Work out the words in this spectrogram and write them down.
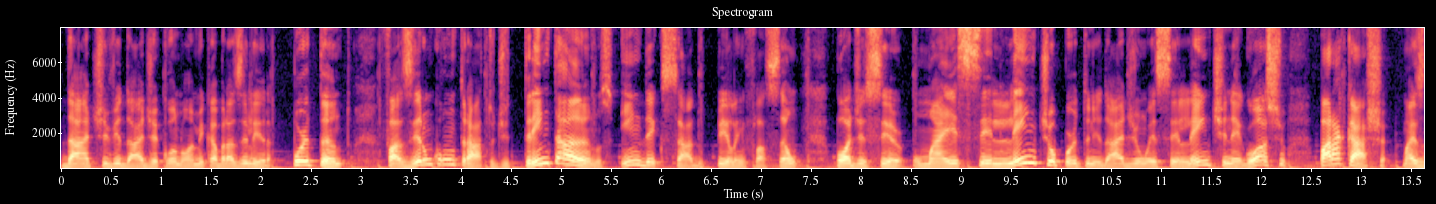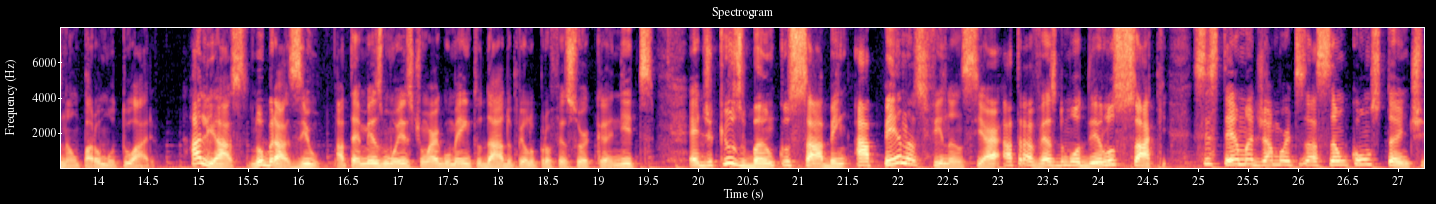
da atividade econômica brasileira. Portanto, fazer um contrato de 30 anos indexado pela inflação pode ser uma excelente oportunidade, um excelente negócio para a Caixa, mas não para o mutuário. Aliás, no Brasil, até mesmo este um argumento dado pelo professor Canitz, é de que os bancos sabem apenas financiar através do modelo SAC, Sistema de Amortização Constante,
